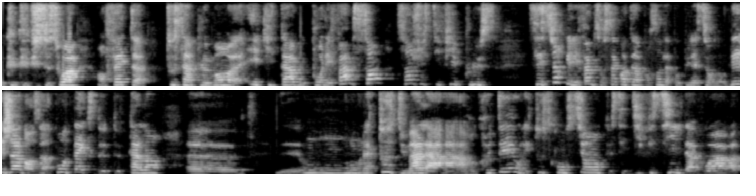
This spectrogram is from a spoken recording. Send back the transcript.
que, que, ce soit en fait tout simplement équitable pour les femmes sans, sans justifier plus. C'est sûr que les femmes sont 51% de la population. Donc déjà, dans un contexte de, de talent on, a tous du mal à, recruter, on est tous conscients que c'est difficile d'avoir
